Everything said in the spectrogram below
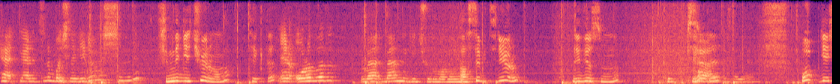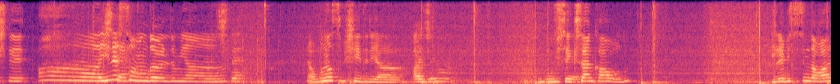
Ke- Kendisinin başına geliyormuş şimdi. Şimdi geçiyorum ama tekte. Yani oraları ben, ben de geçiyordum oraları. Asya bitiriyorum. Ne diyorsun bunu? Çok güzel. Yani. Hop geçti. Aa yine İşte. sonunda öldüm ya. İşte Ya bu nasıl bir şeydir ya? acım bu işte. 80k oldum. Rebitsim de var.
